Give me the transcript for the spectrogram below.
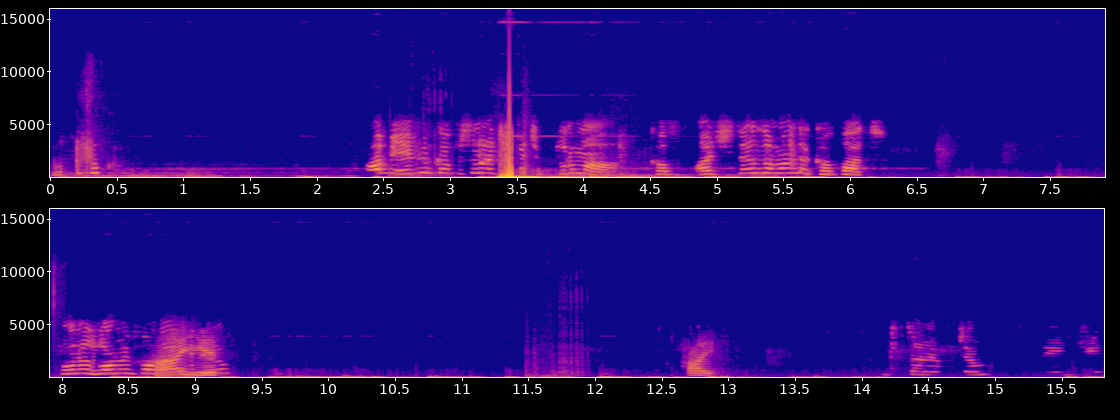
What the fuck? Abi evin kapısını açıp açıp durma. Kap açtığın zaman da kapat. Sonra zombi falan Hayır. giriyor. Hay. İki tane yapacağım. Birinci.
